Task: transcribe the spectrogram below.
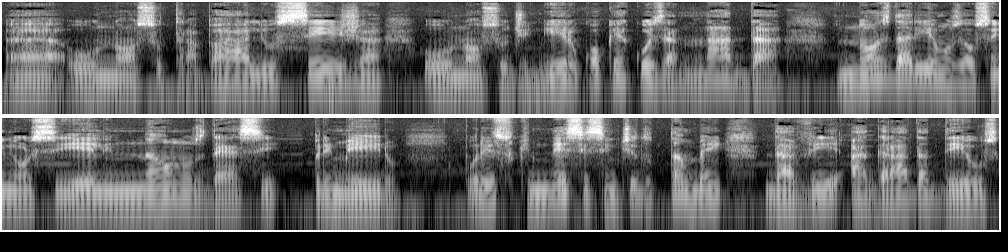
uh, o nosso trabalho, seja o nosso dinheiro, qualquer coisa, nada nós daríamos ao Senhor se Ele não nos desse primeiro. Por isso que nesse sentido também Davi agrada a Deus.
